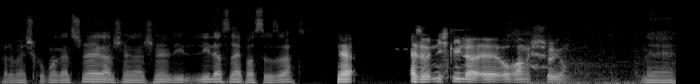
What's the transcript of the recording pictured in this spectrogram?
Warte mal, ich guck mal ganz schnell, ganz schnell, ganz schnell. Li- Lila Sniper hast du gesagt? Also nicht lila, äh, orange, Entschuldigung. Nee.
